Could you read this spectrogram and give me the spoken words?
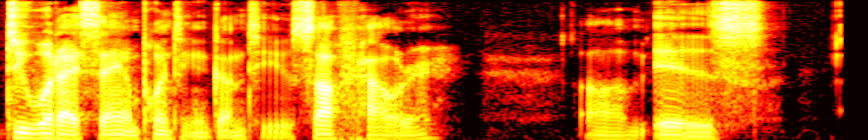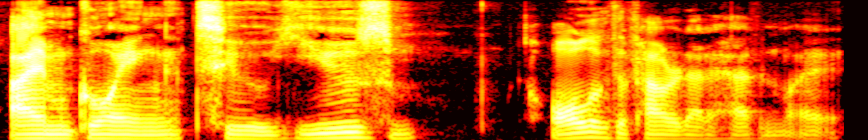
do what I say, I'm pointing a gun to you. Soft power um, is I'm going to use all of the power that I have in my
